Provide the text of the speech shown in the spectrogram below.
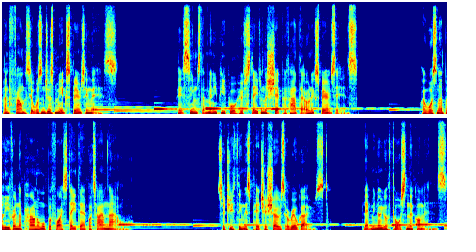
and found that it wasn't just me experiencing this. It seems that many people who have stayed on the ship have had their own experiences, I wasn't a believer in the paranormal before I stayed there, but I am now. So do you think this picture shows a real ghost? Let me know your thoughts in the comments.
